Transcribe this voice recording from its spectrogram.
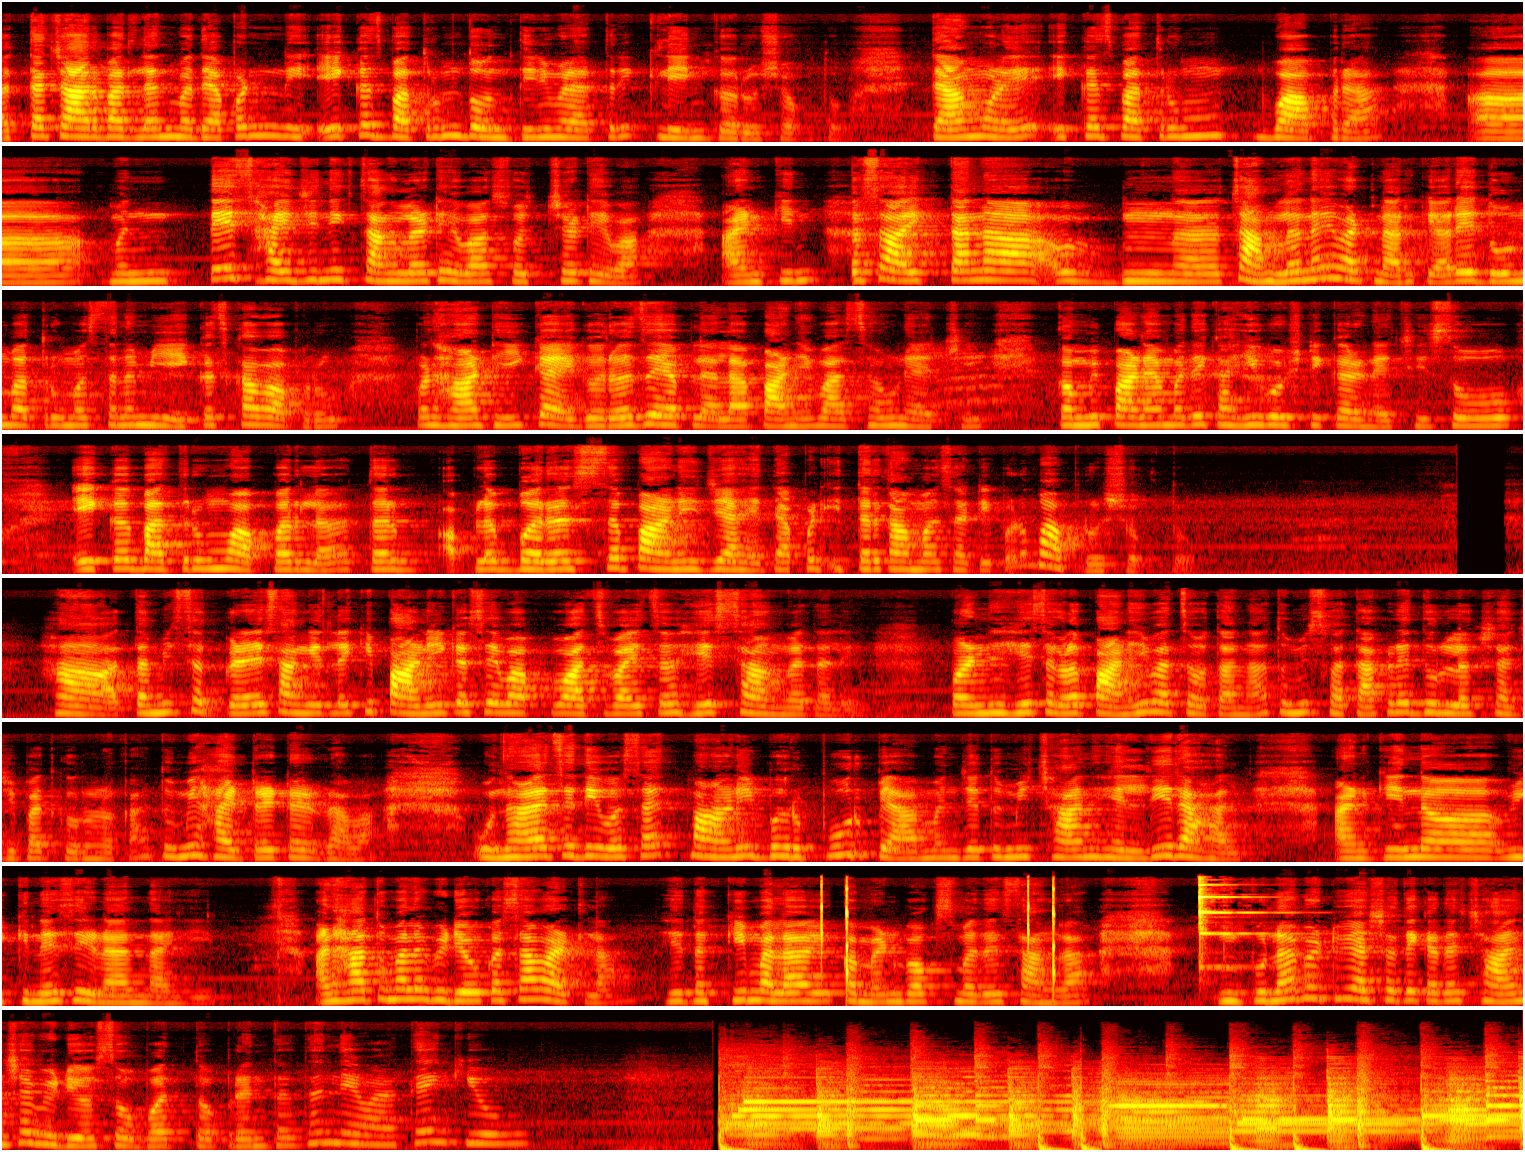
त्या चार बादल्यांमध्ये आपण एकच बाथरूम दोन तीन वेळा तरी क्लीन करू शकतो. त्यामुळे एकच बाथरूम वापरा. म्हण तेच हायजिनिक चांगलं ठेवा स्वच्छ ठेवा. आणखीन असं ऐकताना चांगलं नाही वाटणार की अरे दोन बाथरूम असताना मी एकच का वापरू? पण हां ठीक आहे गरज आहे आपल्याला पाणी वाचवण्याची कमी पाण्यामध्ये काही गोष्टी करण्याची. सो एक बाथरूम वापरलं तर आपलं बरंचसं पाणी जे आहे ते आपण इतर कामासाठी पण वापरू शकतो. हां आता मी सगळे सांगितलं की पाणी कसे वाप वाचवायचं हेच सांगत आले. पण हे सगळं पाणी वाचवताना तुम्ही स्वतःकडे दुर्लक्ष अजिबात करू नका. तुम्ही हायड्रेटेड राहा. उन्हाळ्याचे दिवस आहेत पाणी भरपूर प्या म्हणजे तुम्ही छान हेल्दी राहाल. आणखीन विकनेस येणार नाही. आणि हा तुम्हाला व्हिडिओ कसा वाटला? हे नक्की मला कमेंट बॉक्समध्ये सांगा. पुन्हा भेटूया अशात एखाद्या छानशा व्हिडिओसोबत तोपर्यंत धन्यवाद. थँक्यू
